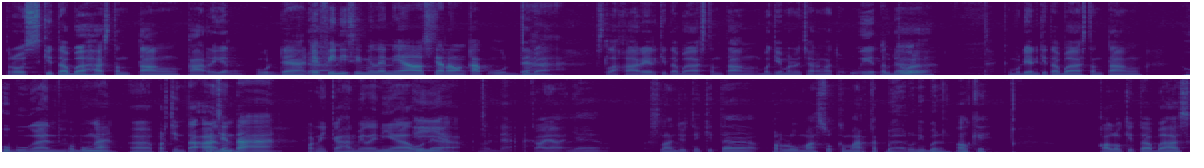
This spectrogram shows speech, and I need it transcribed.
Terus kita bahas tentang karir, Udah. Udah. Definisi milenial secara lengkap udah. udah. Setelah karir kita bahas tentang bagaimana cara ngatur duit, Betul. udah. Kemudian kita bahas tentang hubungan Hubungan, uh, percintaan, percintaan. pernikahan milenial, Iya, udah. udah. Kayaknya selanjutnya kita perlu masuk ke market baru nih, Bern. Oke. Kalau kita bahas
